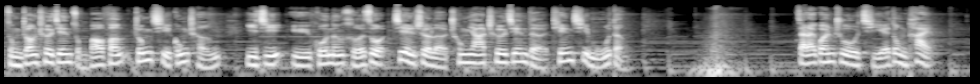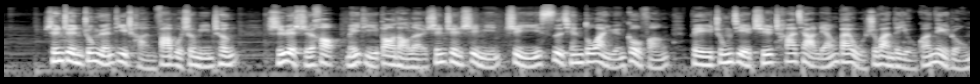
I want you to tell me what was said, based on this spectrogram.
总装车间总包方中汽工程，以及与国能合作建设了冲压车间的天气母等。再来关注企业动态，深圳中原地产发布声明称，十月十号，媒体报道了深圳市民质疑四千多万元购房被中介吃差价两百五十万的有关内容，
